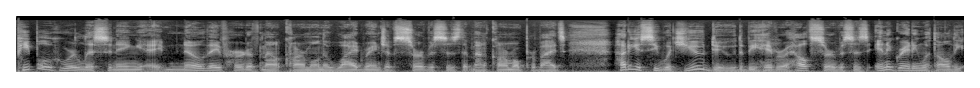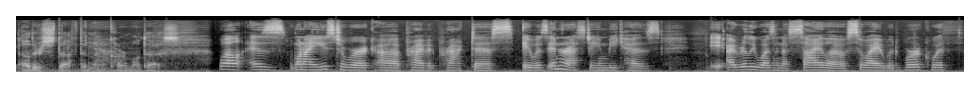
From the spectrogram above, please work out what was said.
People who are listening eh, know they've heard of Mount Carmel and the wide range of services that Mount Carmel provides. How do you see what you do, the behavioral health services, integrating with all the other stuff that Mount Carmel does? Well, as when I used to work uh, private practice, it was interesting because I really wasn't a silo. So I would work with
